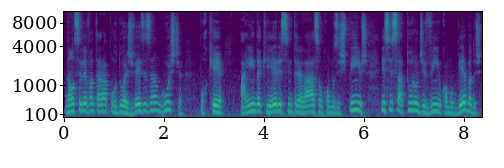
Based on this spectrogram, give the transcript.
não se levantará por duas vezes a angústia, porque, ainda que eles se entrelaçam como os espinhos e se saturam de vinho como bêbados,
